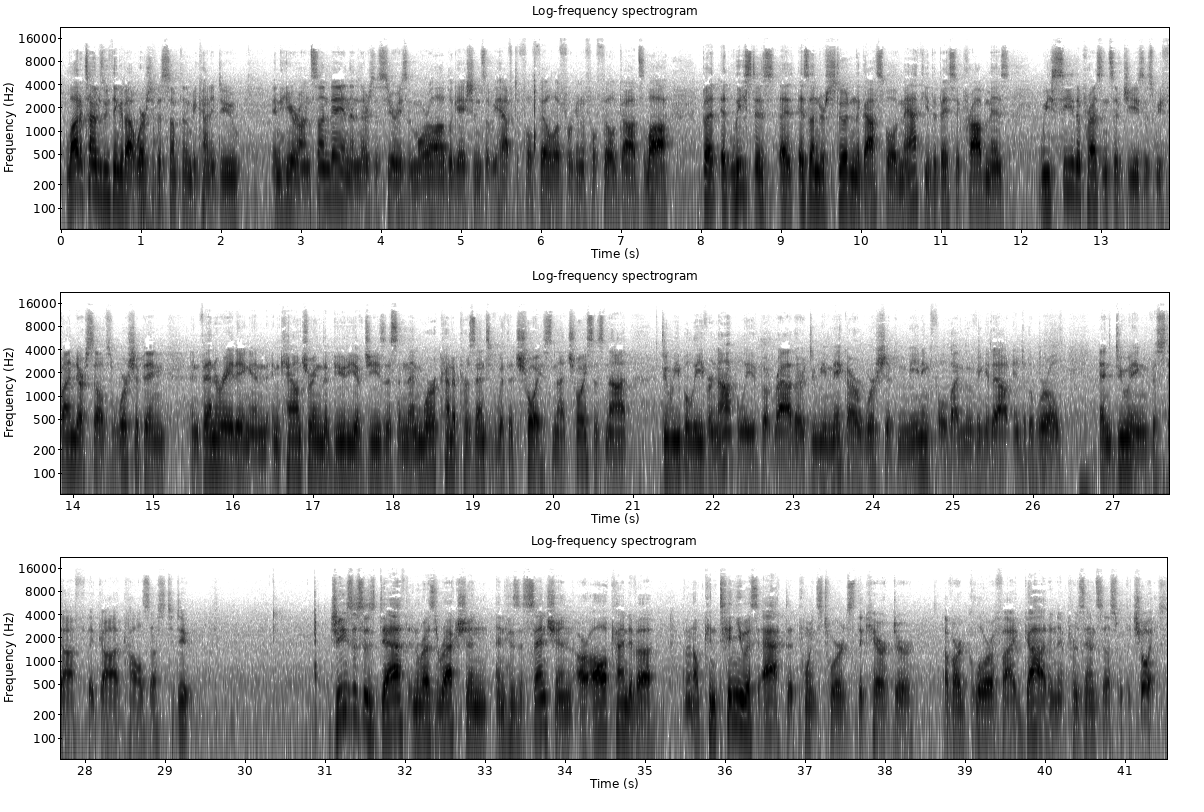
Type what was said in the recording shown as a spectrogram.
A lot of times we think about worship as something we kind of do in here on Sunday, and then there's a series of moral obligations that we have to fulfill if we're going to fulfill God's law. But at least as, as understood in the Gospel of Matthew, the basic problem is we see the presence of Jesus, we find ourselves worshiping and venerating and encountering the beauty of Jesus, and then we're kind of presented with a choice. And that choice is not do we believe or not believe, but rather do we make our worship meaningful by moving it out into the world and doing the stuff that God calls us to do. Jesus' death and resurrection and his ascension are all kind of a, I don't know, continuous act that points towards the character of our glorified God, and it presents us with a choice.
